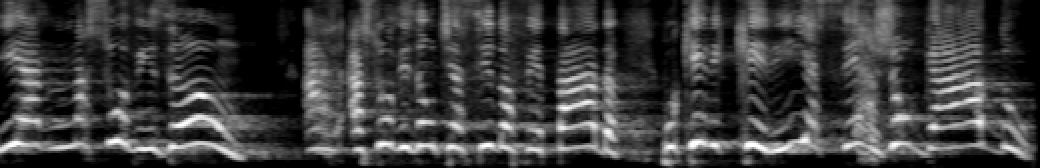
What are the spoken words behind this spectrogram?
E a, na sua visão, a, a sua visão tinha sido afetada porque ele queria ser jogado.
